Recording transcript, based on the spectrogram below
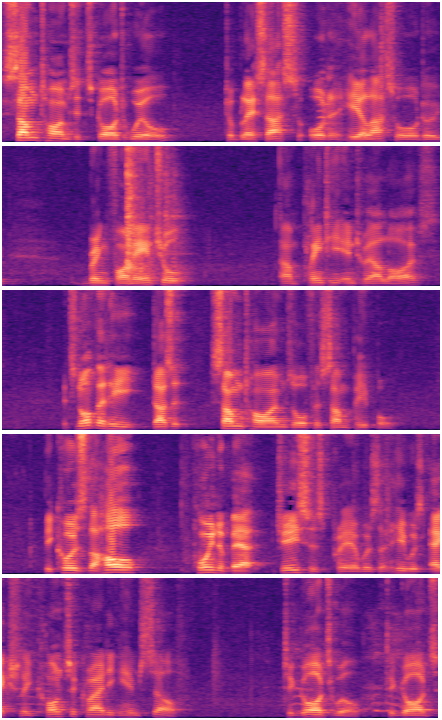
sometimes it's God's will to bless us or to heal us or to bring financial um, plenty into our lives. It's not that He does it sometimes or for some people, because the whole point about Jesus' prayer was that He was actually consecrating Himself to God's will, to God's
